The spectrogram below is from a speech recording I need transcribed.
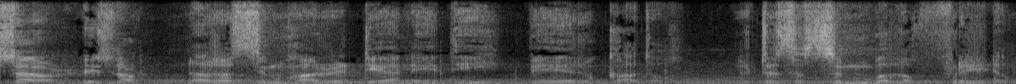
సార్ హిస్ నాట్ నరసింహారెడ్డి అనేది పేరు కాదు. It is a symbol of freedom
